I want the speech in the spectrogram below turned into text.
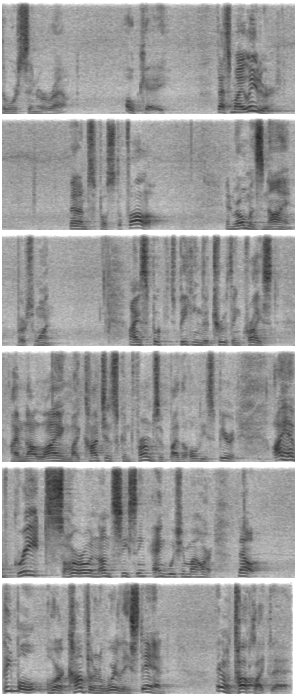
the worst sinner around. Okay. That's my leader that I'm supposed to follow. In Romans 9, verse 1, I'm speaking the truth in Christ. I'm not lying. My conscience confirms it by the Holy Spirit. I have great sorrow and unceasing anguish in my heart. Now, people who are confident of where they stand, they don't talk like that.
